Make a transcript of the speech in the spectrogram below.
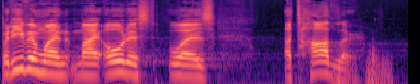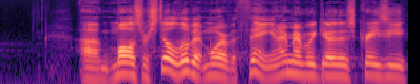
But even when my oldest was a toddler, um, malls were still a little bit more of a thing. And I remember we'd go to those crazy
